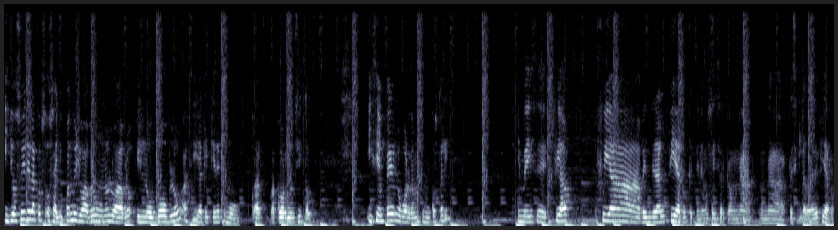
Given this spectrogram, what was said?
Y yo soy de la cosa, o sea, yo cuando yo abro uno, lo abro y lo doblo así a que quede como acordeoncito. Y siempre lo guardamos en un costalito. Y me dice, fui a, fui a vender al fierro, que tenemos ahí cerca una, una recicladora de fierro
